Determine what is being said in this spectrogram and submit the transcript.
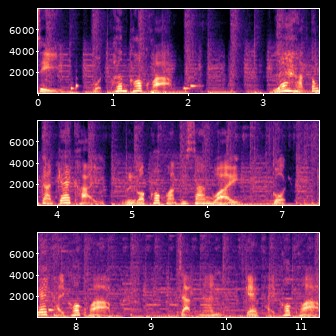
4. กดเพิ่มข้อความ และหากต้องการแก้ไขหรือลบข้อความที่สร้างไว้ กด แก้ไขข้อความ จากนั้นแก้ไขข้อความ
